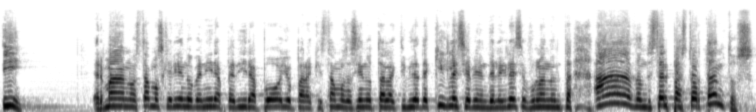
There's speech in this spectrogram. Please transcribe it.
Y Hermano, estamos queriendo venir a pedir apoyo para que estamos haciendo tal actividad. ¿De qué iglesia vienen? De la iglesia fulano. Ah, ¿dónde está el pastor tantos?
